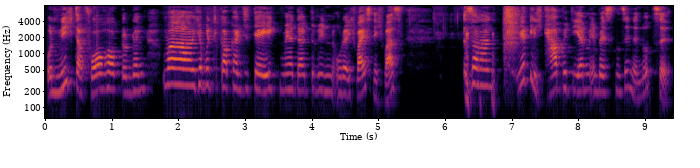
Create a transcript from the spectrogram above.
Und nicht davor hockt und denkt, ich habe jetzt gar kein Steak mehr da drin oder ich weiß nicht was, sondern wirklich Carpe Diem im besten Sinne. Nutze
